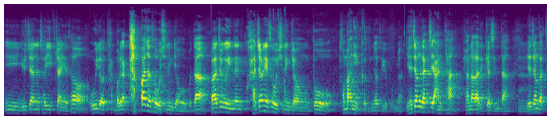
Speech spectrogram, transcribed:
이- 유지하는 저희 입장에서 오히려 다- 머리가 다 빠져서 오시는 경우보다 빠지고 있는 과정에서 오시는 경우도 더 많이 있거든요. 어떻게 보면 예전 같지 않다, 변화가 느껴진다, 음. 예전 같은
